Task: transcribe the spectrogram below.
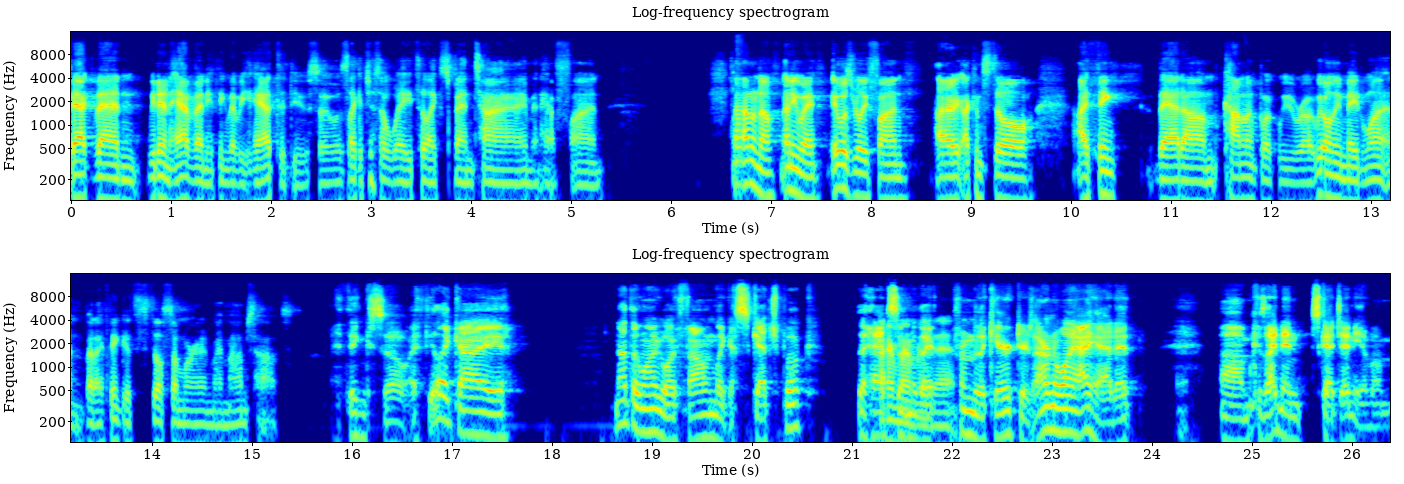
back then, we didn't have anything that we had to do. So it was like just a way to like spend time and have fun. I don't know. Anyway, it was really fun. I, I can still, I think that um, comic book we wrote, we only made one, but I think it's still somewhere in my mom's house. I think so. I feel like I not that long ago I found like a sketchbook that had some of the that. from the characters. I don't know why I had it because I didn't sketch any of them.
